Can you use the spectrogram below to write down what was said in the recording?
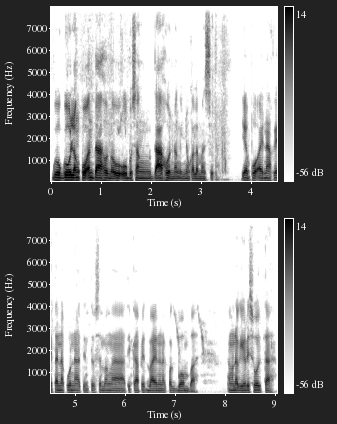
Gugulang po ang dahon, mauubos ang dahon ng inyong kalamansi. Yan po ay nakita na po natin to sa mga ating kapitbahay na nagpagbomba. Ang naging resulta,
